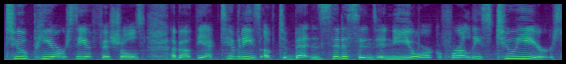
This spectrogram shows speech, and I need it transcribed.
two PRC officials about the activities of Tibetan citizens in New York for at least two years.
